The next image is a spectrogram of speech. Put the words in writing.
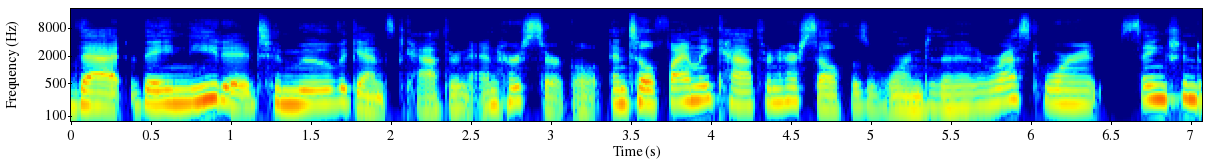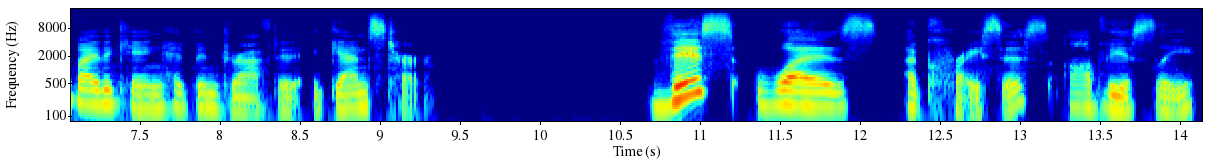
that they needed to move against Catherine and her circle until finally Catherine herself was warned that an arrest warrant sanctioned by the king had been drafted against her. This was a crisis, obviously,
